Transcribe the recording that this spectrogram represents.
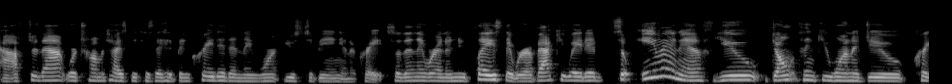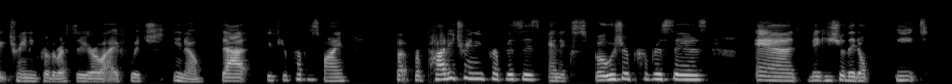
after that were traumatized because they had been crated and they weren't used to being in a crate. So then they were in a new place, they were evacuated. So even if you don't think you want to do crate training for the rest of your life, which, you know, that if your puppy's fine, but for potty training purposes and exposure purposes and making sure they don't eat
